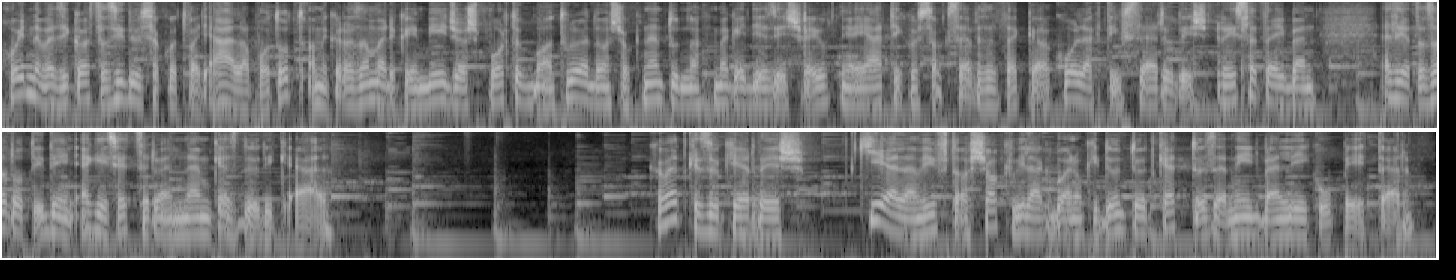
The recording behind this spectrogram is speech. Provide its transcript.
Hogy nevezik azt az időszakot vagy állapotot, amikor az amerikai major sportokban a tulajdonosok nem tudnak megegyezésre jutni a játékos szakszervezetekkel a kollektív szerződés részleteiben, ezért az adott idény egész egyszerűen nem kezdődik el. Következő kérdés. Ki ellen vívta a sakk világbajnoki döntőt 2004-ben Lékó Péter?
